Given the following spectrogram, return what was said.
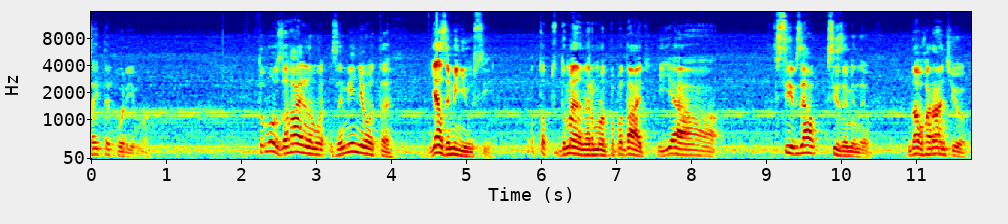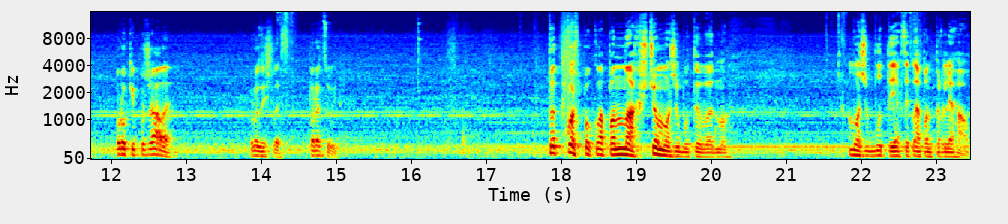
Цей типу рівно. Тому в загальному замінювати. Я замінюю всі. От, тобто до мене на ремонт попадають. Я всі взяв, всі замінив. Дав гарантію, руки пожали, розійшлися. Працюють. Також по клапанах що може бути видно? Може бути, як цей клапан прилягав.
